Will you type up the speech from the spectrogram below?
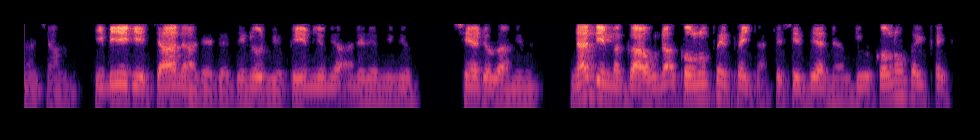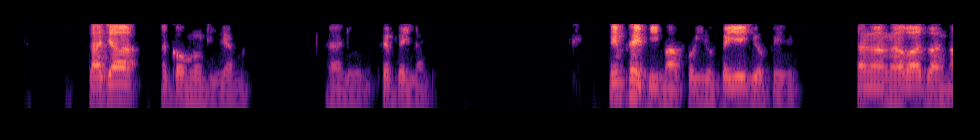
နာကြောင်းဒီပြည့်တွေကြားနာတဲ့အတွက်သင်တို့တွေဘေးမျိုးမျိုးအနေနဲ့မျိုးမျိုးဆင်းရဲဒုက္ခမျိုးမျိုး နတ်တွေမကဘူးတော့အကုန်လုံးဖိတ်ဖိတ်တာတစ်စီပြည့်နေဒီအကုန်လုံးဖိတ်ဖိတ်လာကြအကုန်လုံးဒီထဲမှာအဲလိုဖိတ်ဖိတ်လိုက်သင်ဖိတ်ပြီးမှဘုန်းကြီးတို့ပေးရရုပ်ပေးတယ်သံဃာ၅ပါးသွား၅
